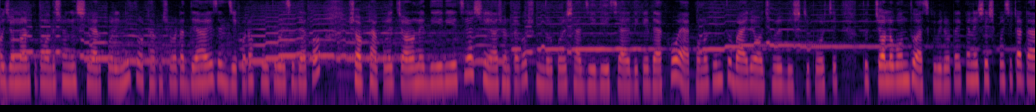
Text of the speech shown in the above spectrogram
ওই জন্য আর কি তোমাদের সঙ্গে শেয়ার করিনি। তো ঠাকুর সেবাটা দেওয়া হয়েছে যে কটা ফুল তুলেছি দেখো, সব ঠাকুরের চরণে দিয়ে দিয়েছি আর সিংহাসনটাকেও সুন্দর করে সাজিয়ে দিয়েছি। আর এদিকে দেখো এখনও কিন্তু বাইরে অঝরে বৃষ্টি পড়ছে। তো চলো বন্ধু, আজকে ভিডিওটা এখানে শেষ করছি। টাটা!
